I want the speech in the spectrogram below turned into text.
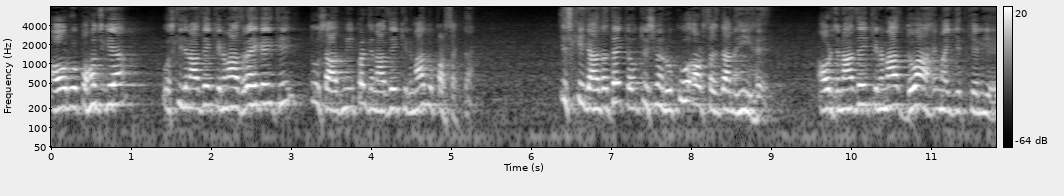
اور وہ پہنچ گیا، اس کی جنازے کی نماز رہ گئی تھی، تو اس آدمی پر جنازے کی نماز وہ پڑھ سکتا ہے۔ اس کی اجازت ہے کیونکہ اس میں رکو اور سجدہ نہیں ہے، اور جنازے کی نماز دعا ہے میت کے لیے۔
